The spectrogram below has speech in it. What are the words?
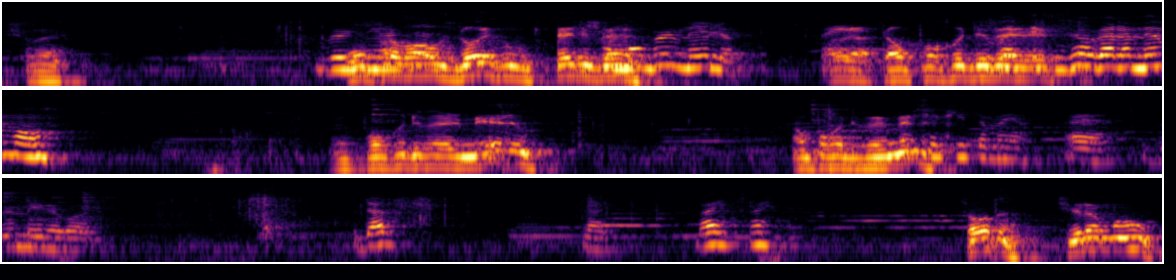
Deixa eu ver. Vamos provar os dois juntos. Deixa a mão vermelho. Olha, tá um pouco de vermelho. Vai ter que jogar na minha mão. Um pouco de vermelho. É um pouco de vermelho? Deixa aqui também, ó. É, vermelho agora. Cuidado. Vai, vai, vai. Solta, tira a mão.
